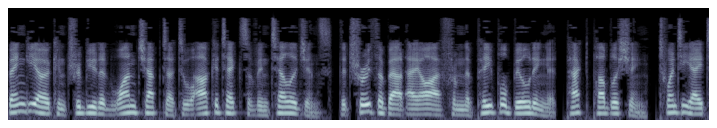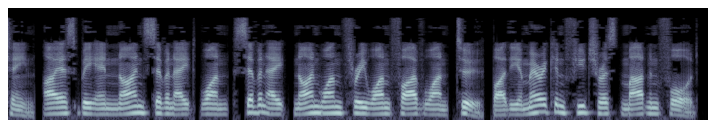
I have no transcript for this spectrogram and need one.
Bengio contributed one chapter to Architects of Intelligence, The Truth About AI from the People Building It, Packt Publishing, 2018, ISBN 978-1-78-913151-2, by the American futurist Martin Ford.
